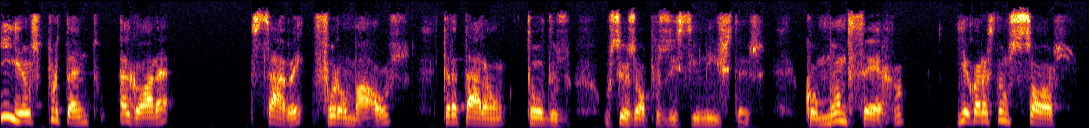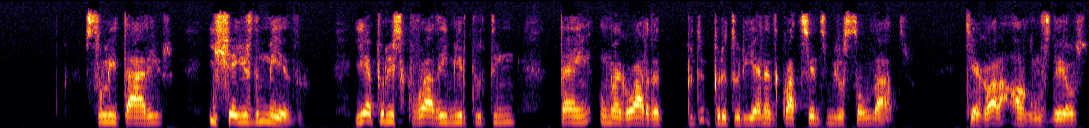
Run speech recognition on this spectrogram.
E eles, portanto, agora sabem, foram maus, trataram todos os seus oposicionistas com mão de ferro e agora estão sós, solitários e cheios de medo. E é por isso que Vladimir Putin tem uma guarda pretoriana de 400 mil soldados, que agora alguns deles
